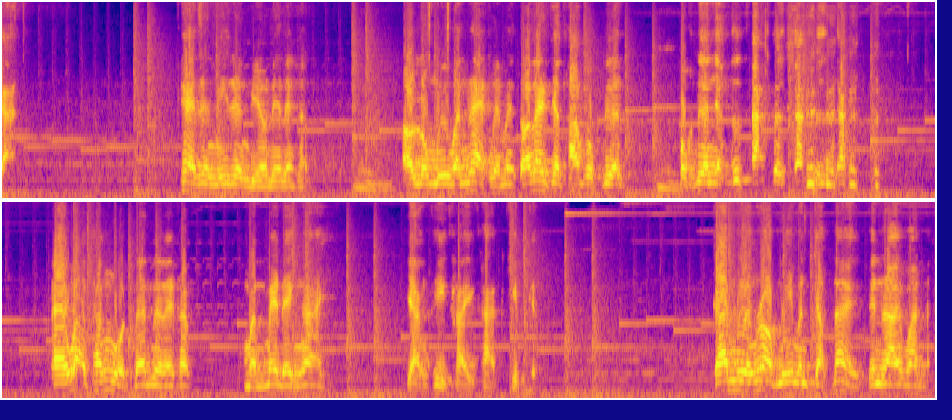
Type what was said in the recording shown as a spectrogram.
การ แค่เรื่องนี้เรื่องเดียวเนี่ยนะครับอืมเอาลงมือวันแรกเลยไหมตอนแรกจะถามหกเดือนอืมหกเดือนอย่างอึกอักอึกอักอึกอักแต่ว่าทั้งหมดนั้นเนยนะครับ มันไม่ได้ง่าย อย่างที่ใครคาดคิดกัน การเมืองรอบนี้มันจับได้เป็นรายวันอะ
